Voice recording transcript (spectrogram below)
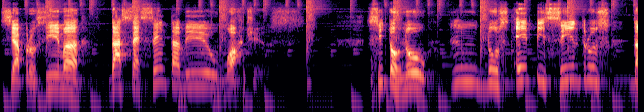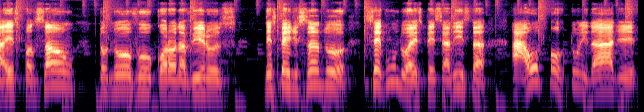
se aproxima das 60 mil mortes. Se tornou um dos epicentros da expansão do novo coronavírus, desperdiçando, segundo a especialista, a oportunidade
